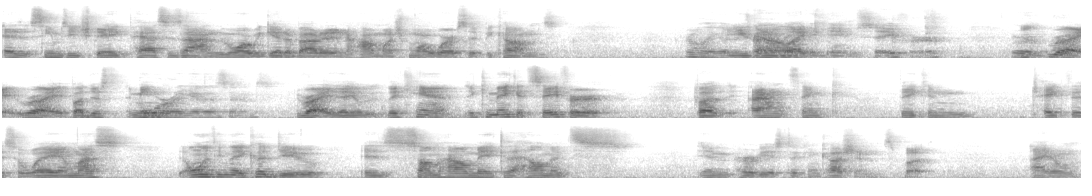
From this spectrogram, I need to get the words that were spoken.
as it seems each day passes on, the more we get about it and how much more worse it becomes. They're only gonna You're try to make like- the game safer. Right, right, but there's, I mean, boring in a sense. Right. They they can't. They can make it safer, but I don't think they can take this away unless the only thing they could do is somehow make the helmets impervious to concussions. But I don't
